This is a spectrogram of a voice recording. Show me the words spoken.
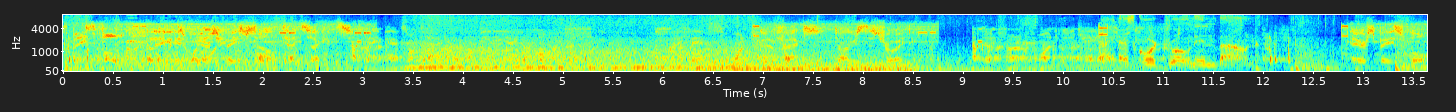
Space full. Negative 1-1 space full. 10 seconds. Good effects. One. Targets destroyed. Confirm. One EKIA. Escort drone inbound. Airspace full.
